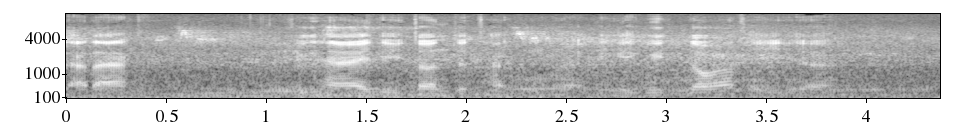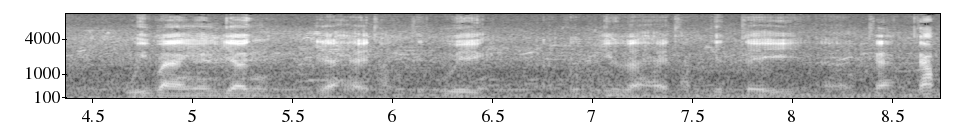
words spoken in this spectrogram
đã đạt. Thứ hai thì trên tinh thần cái nghị quyết đó thì ủy ban nhân dân và hệ thống chính quyền cũng như là hệ thống chính trị các cấp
